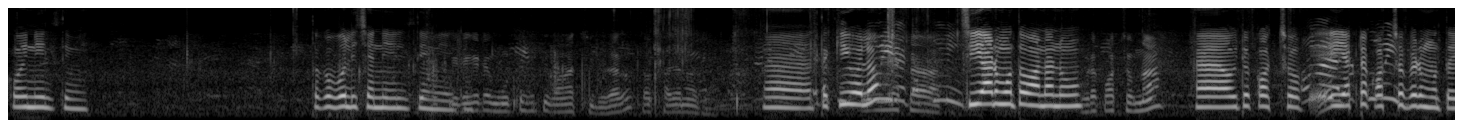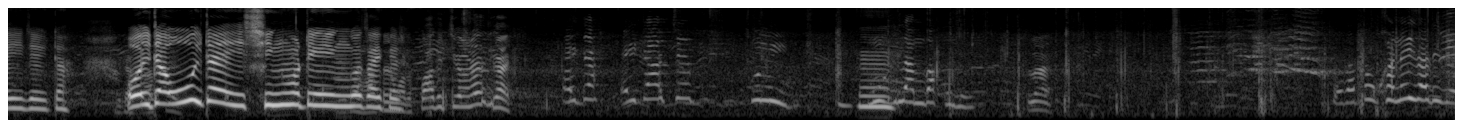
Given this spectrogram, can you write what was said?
কই নীল তিমি তোকে বলিছে নীল তিমি হ্যাঁ তা কি হলো? চিয়ার মতো বানানো। কচ্ছপ না? হ্যাঁ ওইটা কচ্ছপ। এই একটা কচ্ছপের মতো এই যে এইটা। ওইটা ওইটা এই সিংহ টিঙ্গ টাইপের এইটা হচ্ছে হ্যাঁ। লম্বা তো ওখানেই দাঁড়িয়ে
